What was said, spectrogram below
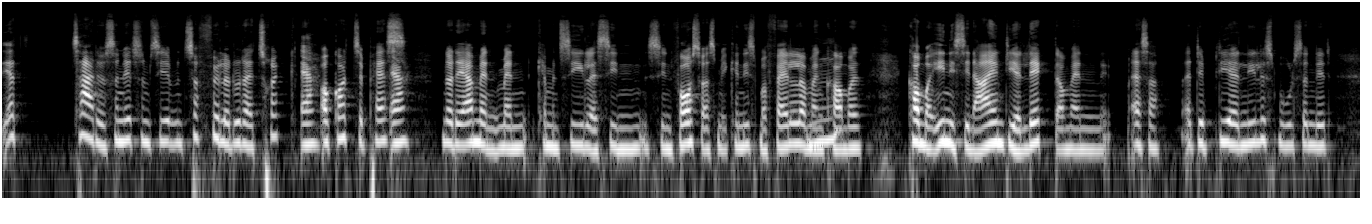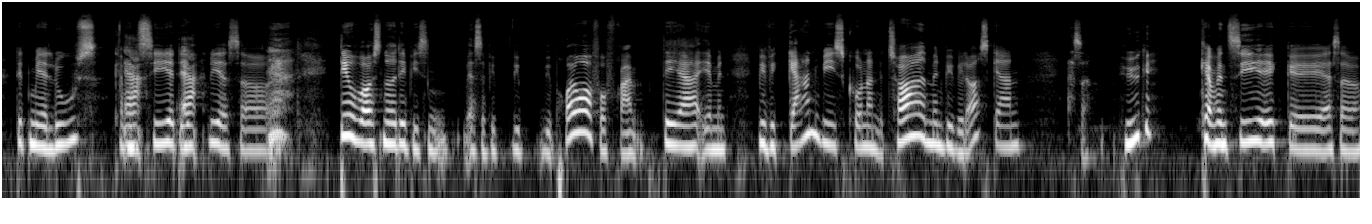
jeg tager det jo sådan lidt som siger, men så føler du dig tryg Ja. og godt tilpas, Ja. Når det er, man, man kan man sige, lader sine sin forsvarsmekanismer falde, og man mm. kommer, kommer ind i sin egen dialekt, og man, altså, at det bliver en lille smule sådan lidt, lidt mere loose, kan Ja, man sige, at det ja. bliver så... Det er jo også noget af det, vi, sådan, altså vi, vi, vi prøver at få frem. Det er, jamen, vi vil gerne vise kunderne tøjet, men vi vil også gerne altså, hygge, kan man sige. Ikke? Øh, altså,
